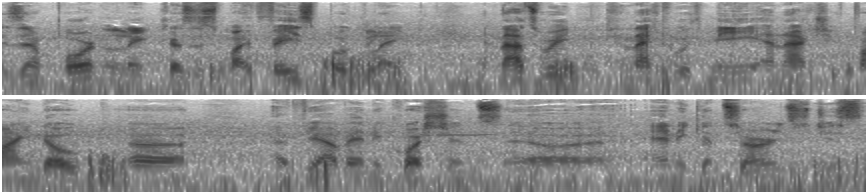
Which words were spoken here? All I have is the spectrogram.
is an important link because it's my Facebook link, and that's where you can connect with me and actually find out uh, if you have any questions, uh, any concerns. Just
